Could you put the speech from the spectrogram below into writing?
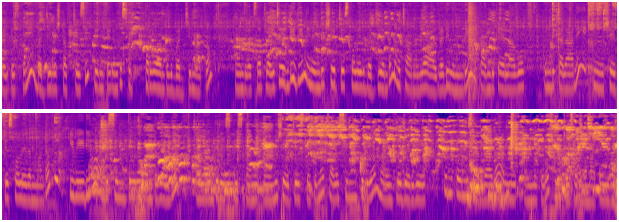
కలిపేసుకొని బజ్జీలో స్టఫ్ చేసి తింటే కనుక సూపర్గా ఉంటుంది బజ్జీ మాత్రం. అండ్ ఒకసారి ట్రై చేయండి. ఇది నేను ఎందుకు షేర్ చేసుకోలేదు బజ్జీ అంటే మన ఛానల్లో ఆల్రెడీ ఉంది. అందుకే ఎలాగో ఉంది కదా అని షేర్ చేసుకోలేదన్నమాట. ఈ వీడియో అంటే సింపుల్గా ఉంటుందండి. ఎలాంటి రెసిపీస్ కానీ ఏమి షేర్ చేసుకోకుండా చాలా సింపుల్గా మా ఇంట్లో జరిగే కొన్ని కొన్ని సరదాగా అన్ని అన్నీ కూడా షేర్ చేశాను అన్నమాట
